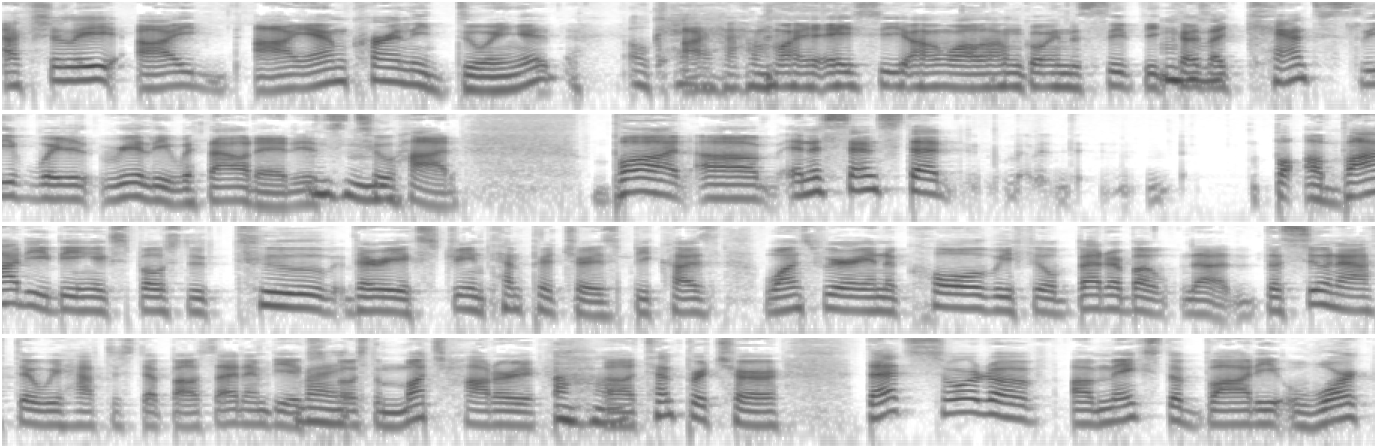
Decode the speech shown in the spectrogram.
Actually, I I am currently doing it. Okay. I have my AC on while I'm going to sleep because mm-hmm. I can't sleep really without it. It's mm-hmm. too hot. But um, in a sense that a body being exposed to two very extreme temperatures because once we're in a cold we feel better but uh, the soon after we have to step outside and be Right. exposed to much hotter uh, temperature that sort of uh, makes the body work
